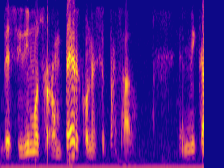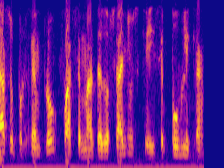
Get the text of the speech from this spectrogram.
decidimos romper con ese pasado. En mi caso, por ejemplo, fue hace más de dos años que hice pública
